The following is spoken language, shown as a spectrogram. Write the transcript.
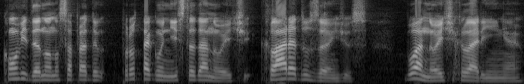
convidando a nossa protagonista da noite, Clara dos Anjos. Boa noite, Clarinha.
